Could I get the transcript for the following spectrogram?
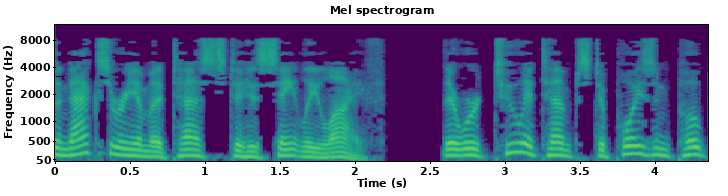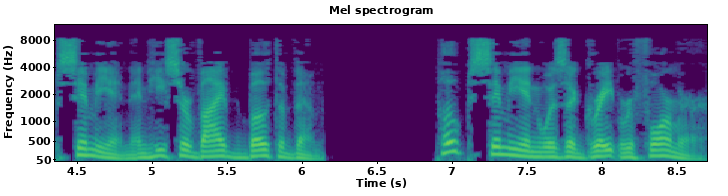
Synaxarium attests to his saintly life. There were two attempts to poison Pope Simeon and he survived both of them. Pope Simeon was a great reformer.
